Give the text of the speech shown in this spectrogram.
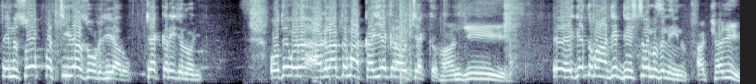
325 ਦਾ ਸੂਟ ਜੀ ਆ ਲਓ ਚੈੱਕ ਕਰੀ ਚਲੋ ਜੀ। ਉਹਦੇ ਬਾਅਦ ਅਗਲਾ ਧਮਾਕਾ ਹੀ ਆ ਕਰਾਓ ਚੈੱਕ ਹਾਂਜੀ। ਇਹ ਹੈਗੇ ਤੁਹਾਡੀ ਡਿਜੀਟਲ ਮਸਲੀਨ ਅੱਛਾ ਜੀ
